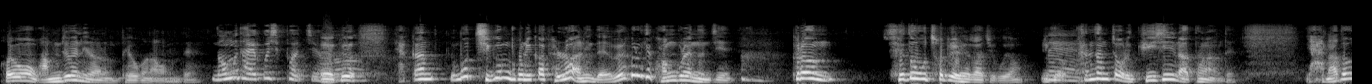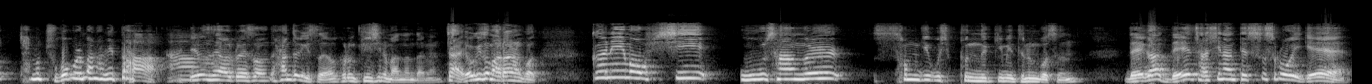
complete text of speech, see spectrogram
거기 보면 왕조연이라는 배우가 나오는데. 너무 닮고 싶었죠. 예, 그 약간 뭐 지금 보니까 별로 아닌데 왜 그렇게 광분을 했는지 그런 쇄도우 처리를 해가지고요. 이게 네. 환상적으로 귀신이 나타나는데 야 나도 한번 죽어볼만 하겠다 아. 이런 생각을 해서 한 적이 있어요. 그런 귀신을 만난다면 자 여기서 말하는 것 끊임없이 우상을 섬기고 싶은 느낌이 드는 것은 내가 내 자신한테 스스로에게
